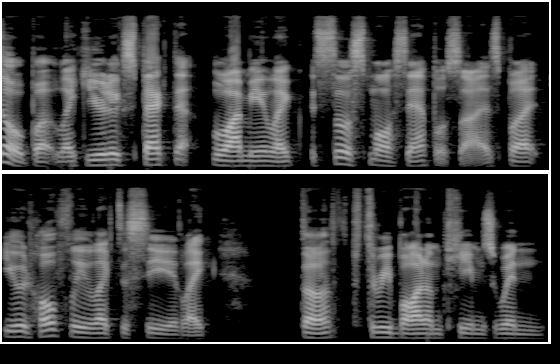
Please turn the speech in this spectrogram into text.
No, but like you'd expect that. Well, I mean, like it's still a small sample size, but you would hopefully like to see like the three bottom teams win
